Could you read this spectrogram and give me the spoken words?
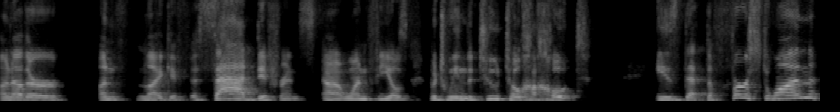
another un- like if a sad difference uh, one feels between the two tochachot is that the first one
